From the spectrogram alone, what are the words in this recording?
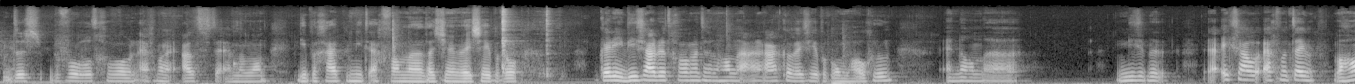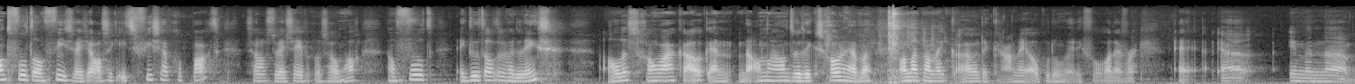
Dus bijvoorbeeld gewoon echt mijn oudste en mijn man. Die begrijpen niet echt van uh, dat je een wc-bril... Ik weet niet, die zouden het gewoon met hun handen aanraken. Wc-bril omhoog doen. En dan uh, niet... Met, ja, ik zou echt meteen... Mijn hand voelt dan vies, weet je. Als ik iets vies heb gepakt, zoals de wc-bril zo omhoog... Dan voelt... Ik doe het altijd met links. Alles schoonmaken ook. En de andere hand wil ik schoon hebben. Want dan kan ik uh, de kraan mee open doen, weet ik veel, whatever. in mijn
